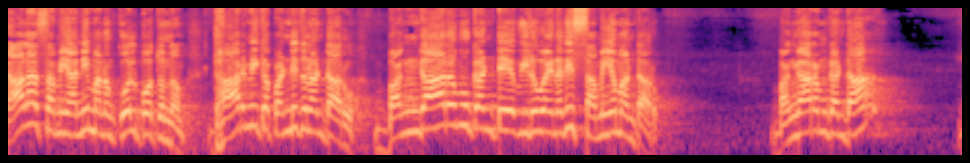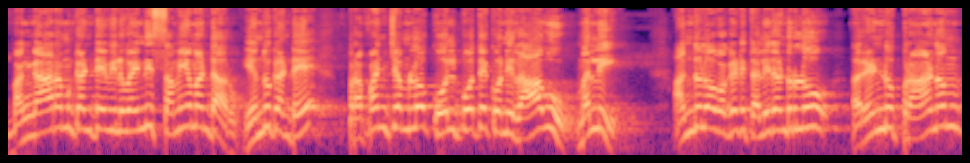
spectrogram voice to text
చాలా సమయాన్ని మనం కోల్పోతున్నాం. ధార్మిక పండితులు అంటారు బంగారము కంటే విలువైనది సమయం అంటారు. బంగారం కంట? బంగారం కంటే విలువైంది సమయం అంటారు. ఎందుకంటే ప్రపంచంలో కోల్పోతే కొన్ని రావు మళ్ళీ. అందులో ఒకటి తల్లిదండ్రులు రెండు ప్రాణం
